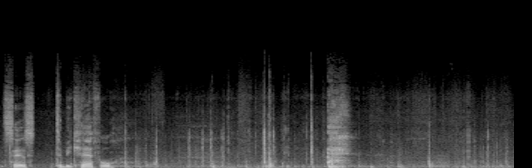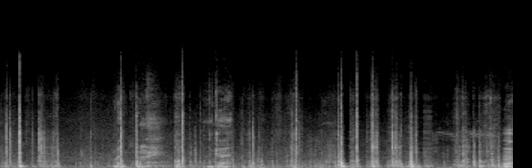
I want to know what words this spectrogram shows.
It says to be careful. But, okay. Ah,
